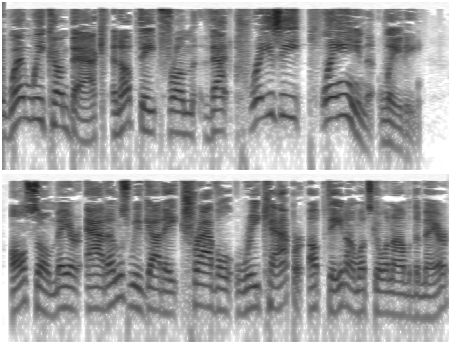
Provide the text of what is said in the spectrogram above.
when we come back, an update from that crazy plane lady. Also, Mayor Adams, we've got a travel recap or update on what's going on with the mayor.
